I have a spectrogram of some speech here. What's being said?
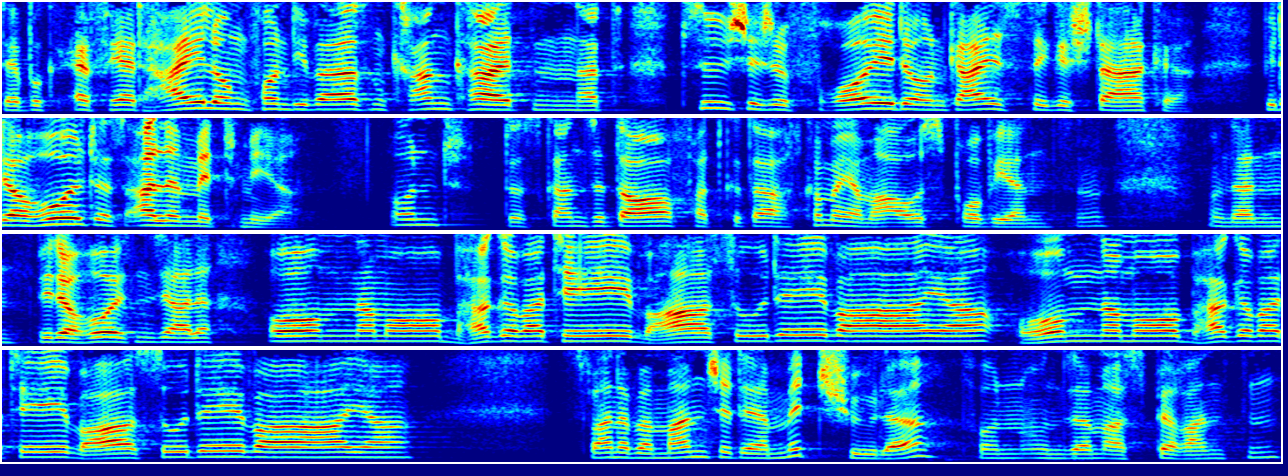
der erfährt Heilung von diversen Krankheiten, hat psychische Freude und geistige Stärke. Wiederholt es alle mit mir. Und das ganze Dorf hat gedacht, können wir ja mal ausprobieren. Und dann wiederholten sie alle Om Namo Bhagavate Vasudevaya, Om Namo Bhagavate Vasudevaya. Es waren aber manche der Mitschüler von unserem Aspiranten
